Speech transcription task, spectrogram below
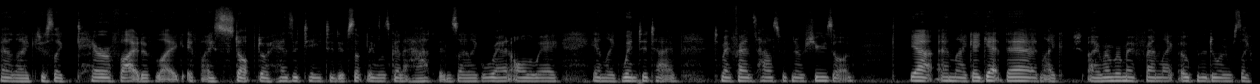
and like just like terrified of like if I stopped or hesitated if something was going to happen. So I like ran all the way in like wintertime to my friend's house with no shoes on. Yeah, and like I get there and like I remember my friend like opened the door and was like,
